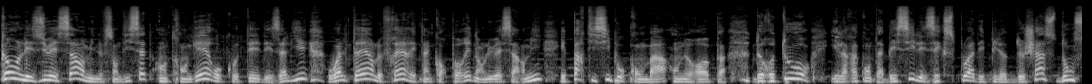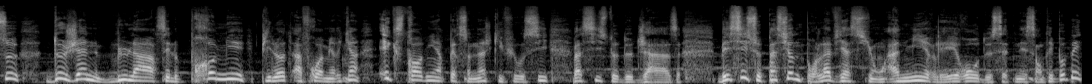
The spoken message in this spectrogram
Quand les USA, en 1917, entrent en guerre aux côtés des Alliés, Walter le frère est incorporé dans l'US Army et participe au combat en Europe. De retour, il raconte à Bessie les exploits des pilotes de chasse, dont ceux d'Eugène Bullard. C'est le premier pilote afro-américain, extraordinaire personnage qui fut aussi bassiste de jazz. Bessie se passionne pour l'aviation, admire les héros de cette naissante épopée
